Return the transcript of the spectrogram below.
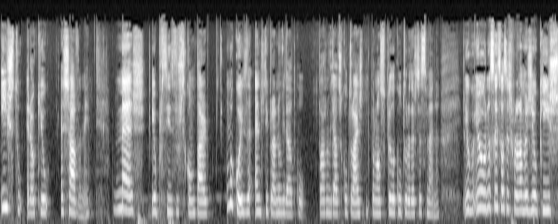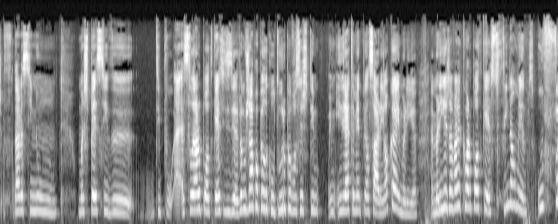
Isto era o que eu achava, né? Mas eu preciso-vos contar uma coisa antes de ir para, a novidade, cul- para as novidades culturais para o nosso Pela Cultura desta semana. Eu, eu não sei se vocês repararam, mas eu quis dar assim um, uma espécie de. Tipo, acelerar o podcast e dizer vamos já para Pela Cultura para vocês tipo, indiretamente pensarem: ok, Maria, a Maria já vai acabar o podcast, finalmente, ufa,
